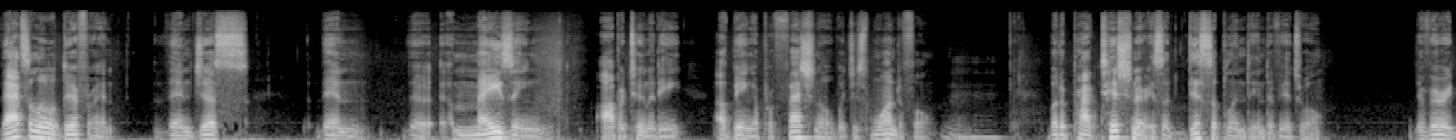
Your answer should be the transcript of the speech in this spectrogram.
That's a little different than just than the amazing opportunity of being a professional, which is wonderful. But a practitioner is a disciplined individual. They're very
